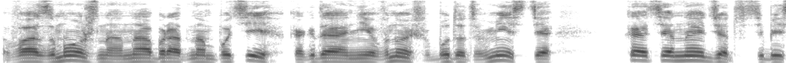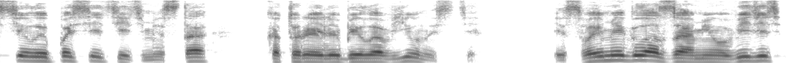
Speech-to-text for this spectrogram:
Возможно, на обратном пути, когда они вновь будут вместе, Катя найдет в себе силы посетить места, которые любила в юности, и своими глазами увидеть,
